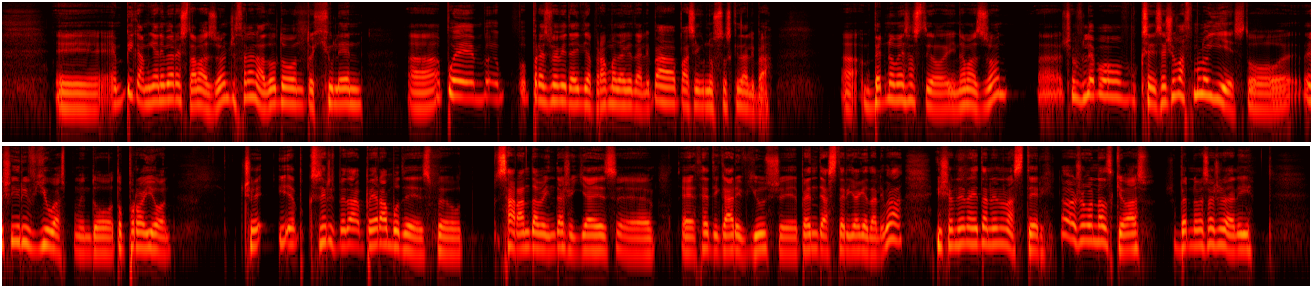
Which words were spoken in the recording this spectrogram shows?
Ε, μπήκα μια ημέρα στο Amazon και θέλω να δω τον το Χιουλέν α, που ε, πρεσβεύει τα ίδια πράγματα κτλ. Πασίγνωστος κτλ. Μπαίνω μέσα στην Amazon α, και βλέπω, ξέρεις, έχει βαθμολογίες, το, έχει review ας πούμε το, το προϊόν. Και ε, ξέρεις, πέρα, πέρα από τις 40-50 χιλιάδες ε, ε, θετικά reviews, ε, πέντε αστέρια κτλ. Είχε ένα ήταν ένα αστέρι. Λέω, εγώ να το θυκευάσω. Μπαίνω μέσα και λέει,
